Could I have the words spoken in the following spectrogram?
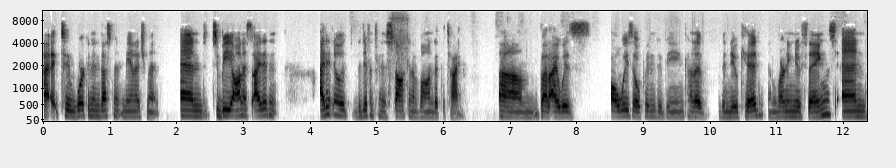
I, to work in investment management. And to be honest, I didn't I didn't know the difference between a stock and a bond at the time. Um, but I was always open to being kind of the new kid and learning new things. And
